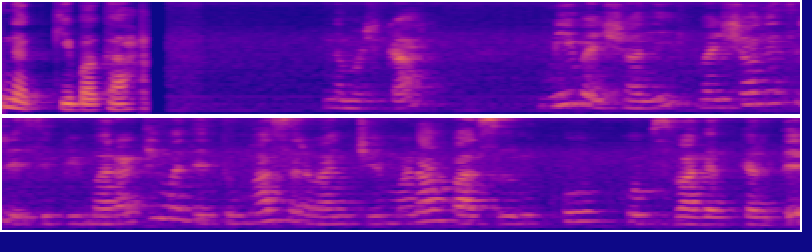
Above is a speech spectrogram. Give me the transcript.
नक्की बघा. नमस्कार. मी वैशाली वैशालीच रेसिपी मराठीमध्ये तुम्हा सर्वांचे मनापासून खूप खूप स्वागत करते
